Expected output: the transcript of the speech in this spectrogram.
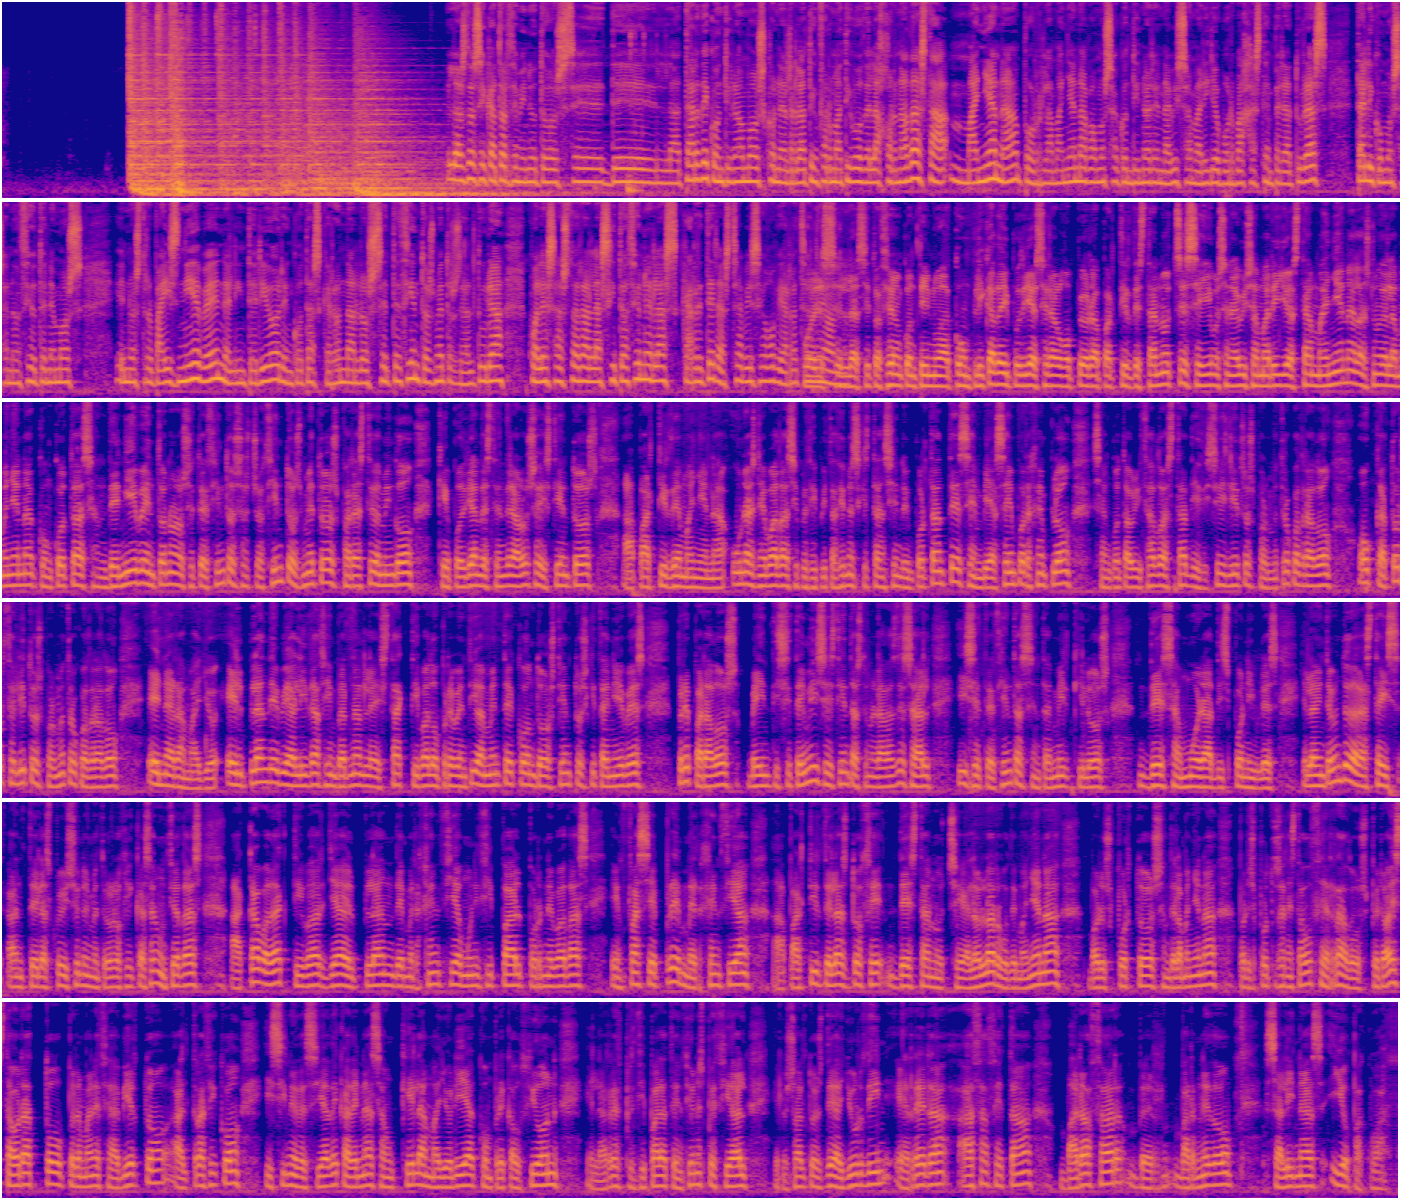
Las 2 y 14 minutos eh, de la tarde continuamos con el relato informativo de la jornada. Hasta mañana, por la mañana, vamos a continuar en aviso amarillo por bajas temperaturas. Tal y como se anunció, tenemos en nuestro país nieve en el interior, en cotas que rondan los 700 metros de altura. ¿Cuál es hasta ahora la situación en las carreteras, Xavi Segovia, Racha Pues la situación continúa complicada y podría ser algo peor a partir de esta noche. Seguimos en aviso amarillo hasta mañana a las 9 de la mañana con cotas de nieve en torno a los 700-800 metros para este domingo que podrían descender a los 600 a partir de mañana. Unas nevadas y precipitaciones que están siendo importantes. En Biasain, por ejemplo, se han contabilizado hasta 16 litros por metro cuadrado o 14 litros por metro cuadrado en Aramayo. El plan de vialidad invernal está activado preventivamente con 200 quitanieves preparados, 27.600 toneladas de sal y 760.000 kilos de samuera disponibles. El Ayuntamiento de Gasteiz, ante las previsiones meteorológicas anunciadas, acaba de activar ya el plan de emergencia municipal por nevadas en fase preemergencia a partir de las 12 de esta noche. A lo largo de mañana, varios puertos de la mañana, varios puertos han estado cerrados, pero a esta hora todo permanece abierto al tráfico y sin necesidad de cadenas, aunque la mayoría con precaución en la red principal, atención especial en los altos de Ayurdin, Herrera, Azaceta, Barázar, Barnedo, Salinas y Opacua.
